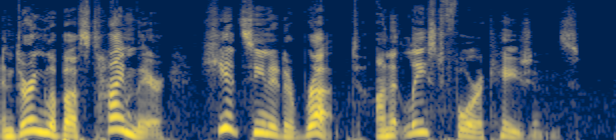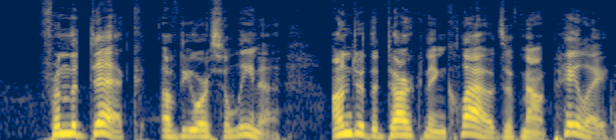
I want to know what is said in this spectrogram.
and during Leboeuf's time there, he had seen it erupt on at least four occasions. From the deck of the Orsolina, under the darkening clouds of Mount Pelée,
